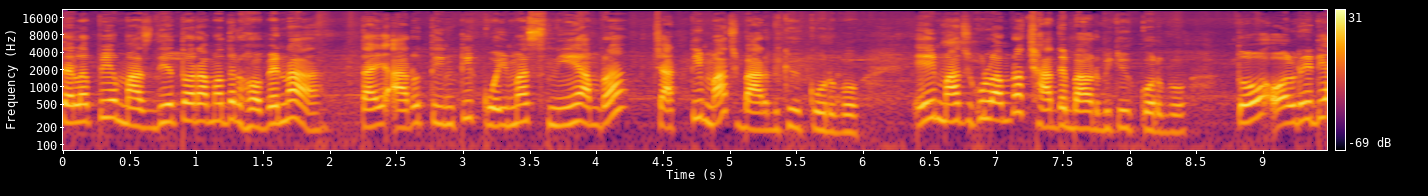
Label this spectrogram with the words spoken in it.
তেলাপিয়া মাছ দিয়ে তো আর আমাদের হবে না। তাই আরও তিনটি কই মাছ নিয়ে আমরা চারটি মাছ বারবিকিউ করব। এই মাছগুলো আমরা ছাদে বারবিকিউ করব। তো অলরেডি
